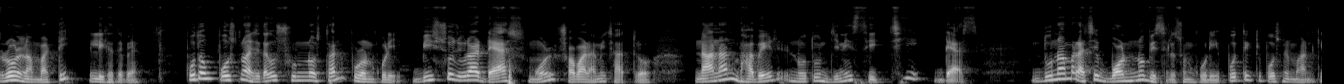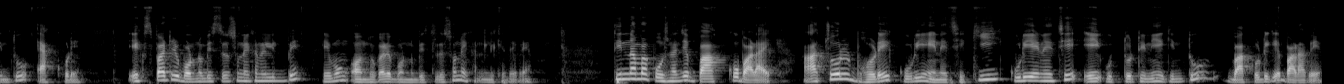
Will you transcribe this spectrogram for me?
রোল নাম্বারটি লিখে দেবে। প্রথম প্রশ্ন আছে, দেখো, শূন্যস্থান পূরণ করি। বিশ্বজোড়া ড্যাশ মোর সবার আমি ছাত্র। নানান ভাবের নতুন জিনিস শিখছি, ড্যাশ। দু নম্বর আছে, বর্ণ বিশ্লেষণ করি। প্রত্যেকটি প্রশ্নের মান কিন্তু এক করে। এক্সপার্টের বর্ণ বিশ্লেষণ এখানে লিখবে এবং অন্ধকারের বর্ণ বিশ্লেষণ এখানে লিখে দেবে। তিন নম্বর প্রশ্ন আছে, বাক্য বাড়ায়। আঁচল ভরে কুড়িয়ে এনেছে। কি কুড়িয়ে এনেছে? এই উত্তরটি নিয়ে কিন্তু বাক্যটিকে বাড়াবে।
